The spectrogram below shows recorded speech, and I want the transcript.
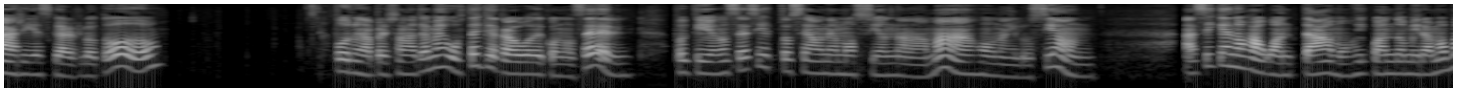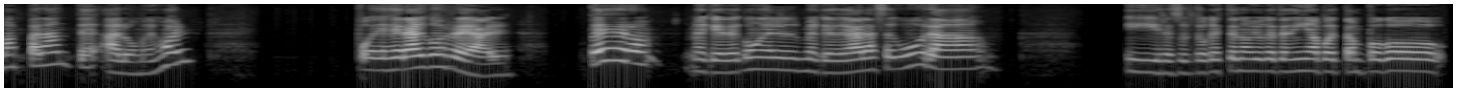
arriesgarlo todo por una persona que me gusta y que acabo de conocer, porque yo no sé si esto sea una emoción nada más o una ilusión. Así que nos aguantamos y cuando miramos más para adelante, a lo mejor puede ser algo real. Pero me quedé con él, me quedé a la segura y resultó que este novio que tenía pues tampoco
